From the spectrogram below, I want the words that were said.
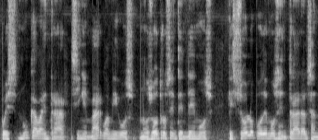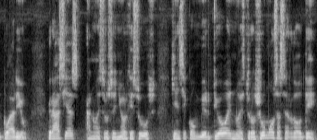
pues nunca va a entrar. Sin embargo, amigos, nosotros entendemos que solo podemos entrar al santuario gracias a nuestro Señor Jesús, quien se convirtió en nuestro sumo sacerdote,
